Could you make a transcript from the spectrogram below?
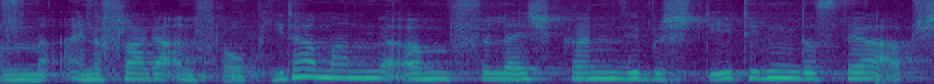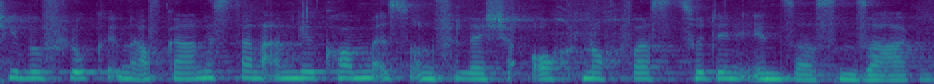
Ähm, eine Frage an Frau Petermann. Ähm, vielleicht können Sie bestätigen, dass der Abschiebeflug in Afghanistan angekommen ist und vielleicht auch noch was zu den Insassen sagen.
